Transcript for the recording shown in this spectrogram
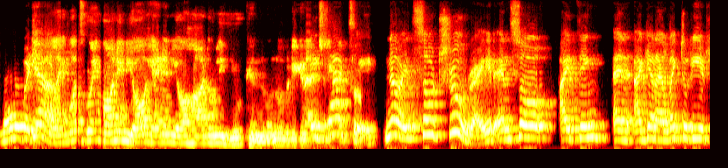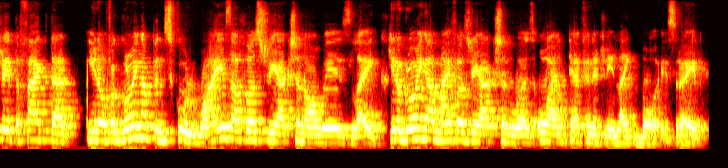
nobody Yeah, can like what's going on in your head and your heart, only you can know. Nobody can actually. Exactly. No, it's so true, right? And so I think, and again, I like to reiterate the fact that, you know, for growing up in school, why is our first reaction always like, you know, growing up, my first reaction was, oh, I'll definitely like boys, right?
